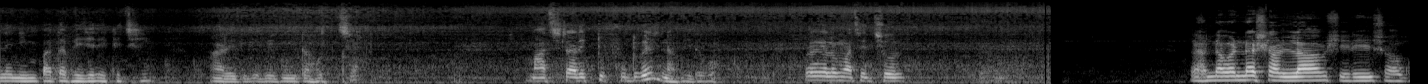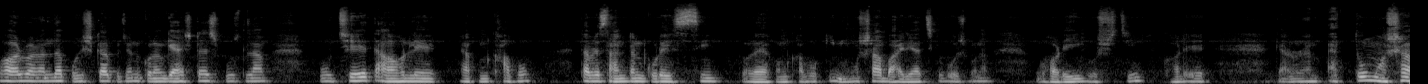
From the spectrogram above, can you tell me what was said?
এখানে নিম পাতা ভেজে রেখেছি। আর এদিকে বেগুনটা হচ্ছে। মাছটা আর একটু ফুটবে, নামিয়ে দেবো। হয়ে গেল মাছের ঝোল। রান্না বান্না সারলাম, সেরে সব ঘর বারান্দা পরিষ্কার পরিচ্ছন্ন করলাম, গ্যাস ট্যাস পুষলাম পুছে তাহলে এখন খাব। তারপরে স্নান টান করে এসেছি করে এখন খাব। কি মশা, বাইরে আজকে বসবো না। ঘরেই বসছি, ঘরে কেননা এত মশা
